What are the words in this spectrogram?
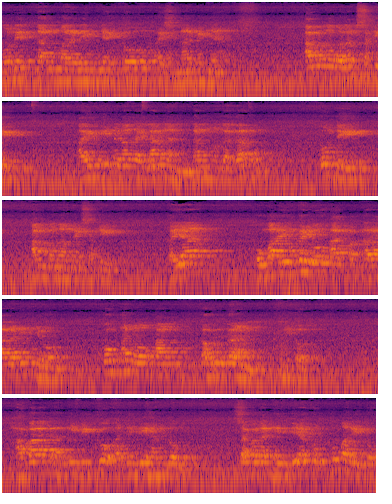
Ngunit nang marinig niya ito ay sinabi niya, ang mga walang sakit ay hindi nangangailangan ng mga kundi ang mga may sakit. Kaya Humayo kayo at pag-aralan ninyo kung ano ang kahulugan nito. Habag ang ibig ko at hindi handog, sapagat hindi ako pumarito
